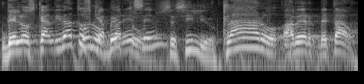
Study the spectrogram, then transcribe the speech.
de los candidatos Bueno, que Beto, aparecen. Cecilio. Claro, a ver, Betao.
